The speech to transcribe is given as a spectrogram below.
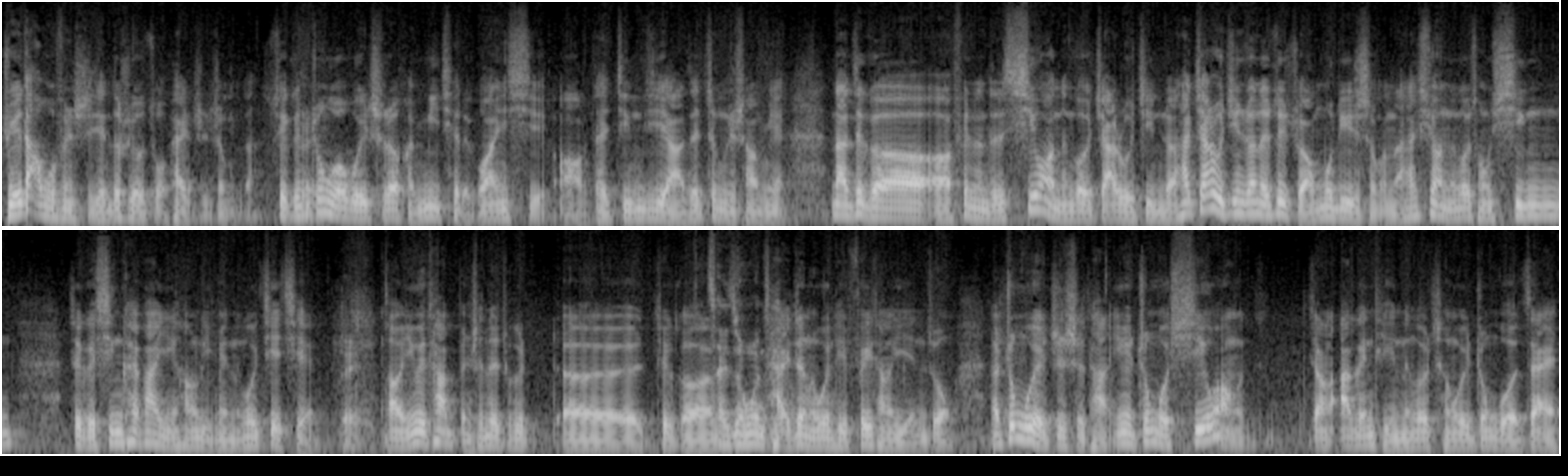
绝大部分时间都是由左派执政的，所以跟中国维持了很密切的关系啊，在经济啊，在政治上面。那这个呃，费南德希望能够加入金砖，他加入金砖的最主要目的是什么呢？他希望能够从新这个新开发银行里面能够借钱。对啊，因为它本身的这个呃这个财政问题财政的问题非常严重。那中国也支持它，因为中国希望让阿根廷能够成为中国在。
